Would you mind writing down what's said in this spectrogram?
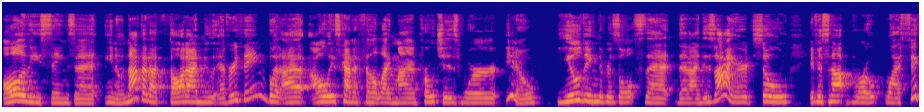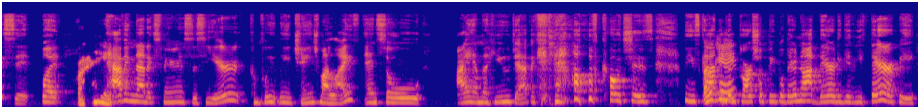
All of these things that, you know, not that I thought I knew everything, but I always kind of felt like my approaches were, you know, yielding the results that that I desired. So if it's not broke, why fix it? But right. having that experience this year completely changed my life. And so I am a huge advocate now of coaches, these kind okay. of impartial people. They're not there to give you therapy,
